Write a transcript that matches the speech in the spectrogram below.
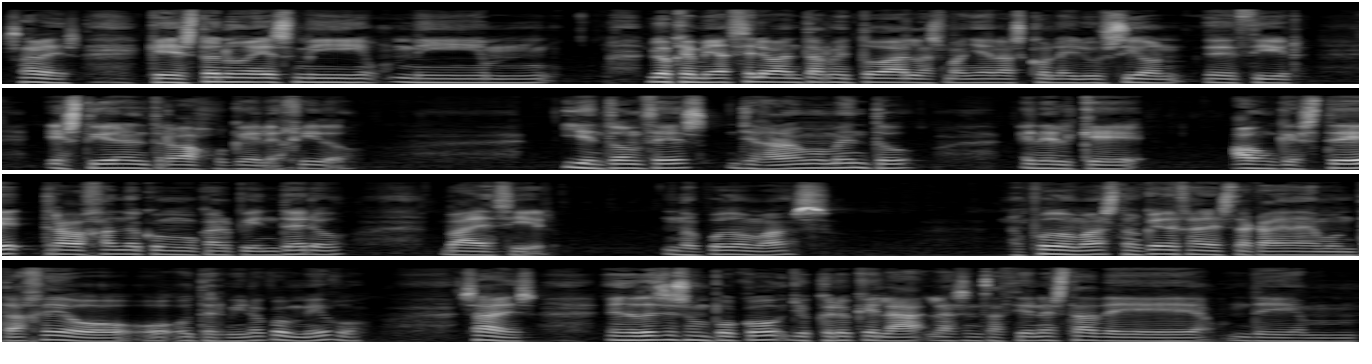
¿sabes? Que esto no es mi, mi lo que me hace levantarme todas las mañanas con la ilusión de decir, estoy en el trabajo que he elegido. Y entonces llegará un momento en el que, aunque esté trabajando como carpintero, va a decir, no puedo más, no puedo más, tengo que dejar esta cadena de montaje o, termino conmigo. ¿Sabes? Entonces es un poco, yo creo que la, la sensación esta de, de mm,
